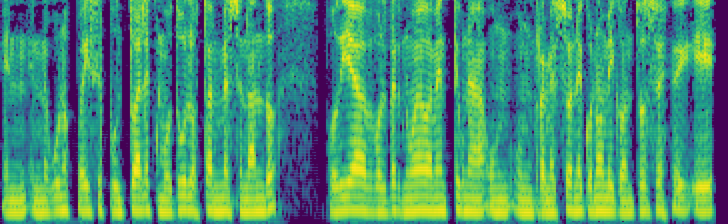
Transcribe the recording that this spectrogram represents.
en, algunos países puntuales, como tú lo estás mencionando, podía volver nuevamente una, un, remesón económico. Entonces, eh, eh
